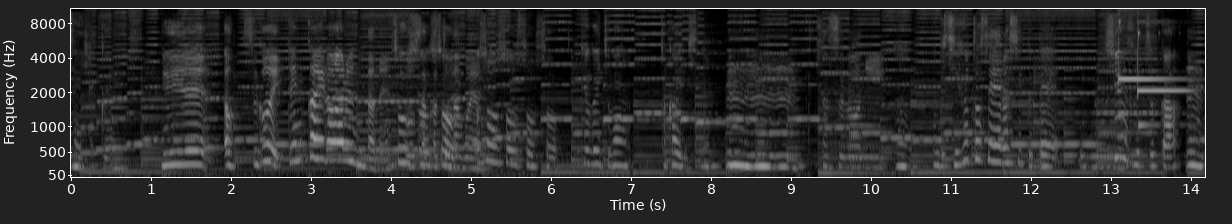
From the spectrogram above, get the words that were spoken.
1100円です。え。ー、あすごい。展開があるんだね。そうそう大阪そうと名古屋にそうそうそうそう。東京が一番高いですね。うんうんうん。さすがに。はい。なんかシフト制らしくて週2うん。日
